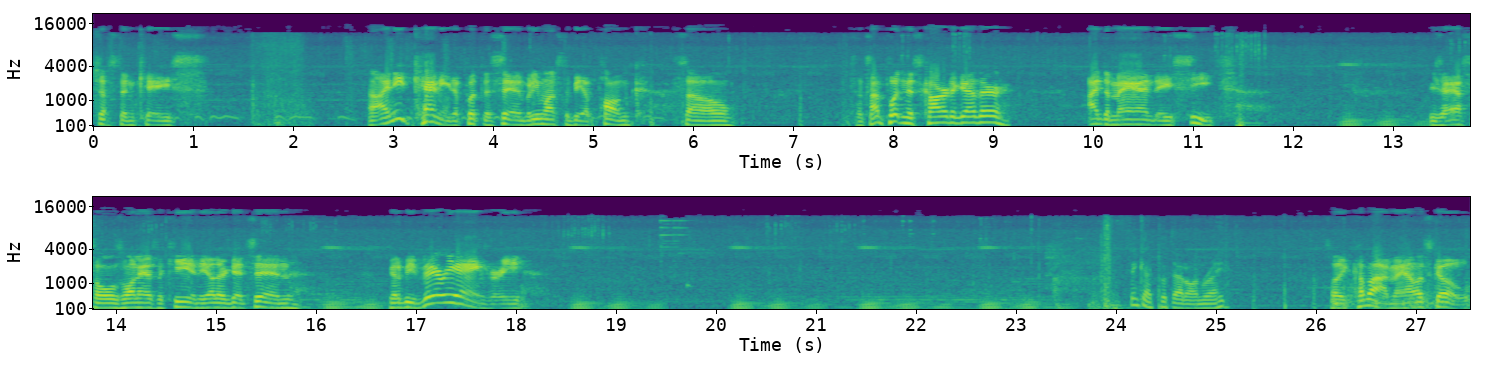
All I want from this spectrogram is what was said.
Just in case. Uh, I need Kenny to put this in, but he wants to be a punk. So, since I'm putting this car together, I demand a seat. These assholes, one has the key and the other gets in. Gonna be very angry. I think I put that on right. It's like, come on, man, let's go.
